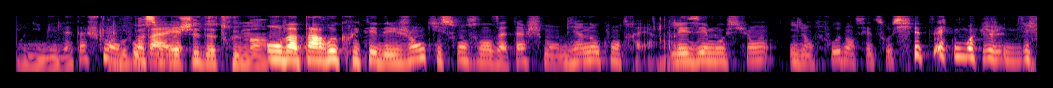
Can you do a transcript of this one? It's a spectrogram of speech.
on y met de l'attachement. On ne peut pas s'empêcher d'être humain. On ne va pas recruter des gens qui sont sans attachement, bien au contraire. Les émotions, il en faut dans cette société, moi je dis.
